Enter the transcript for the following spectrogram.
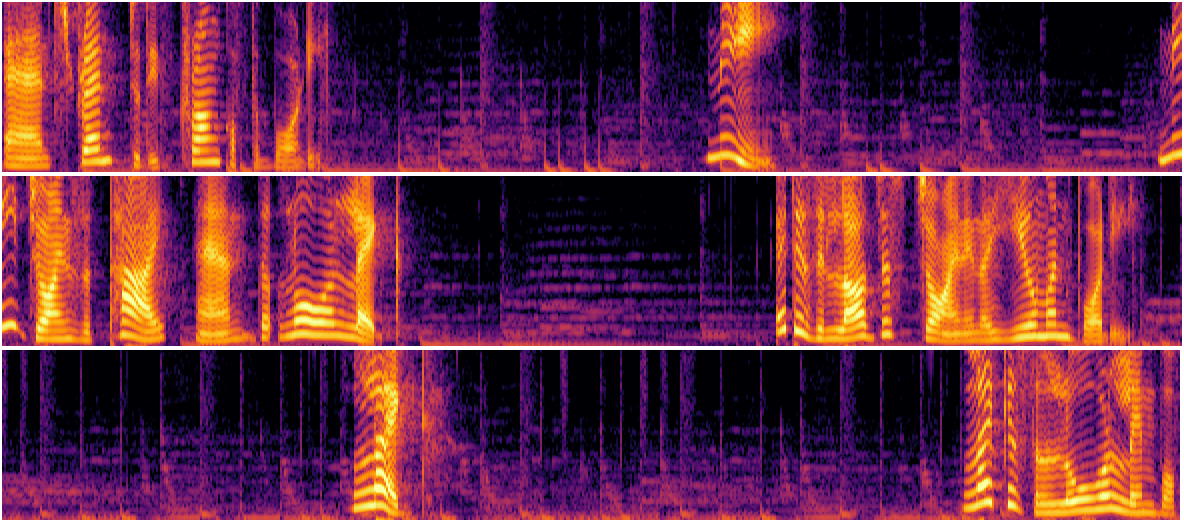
and strength to the trunk of the body. Knee Knee joins the thigh and the lower leg. It is the largest joint in the human body. Leg Leg is the lower limb of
